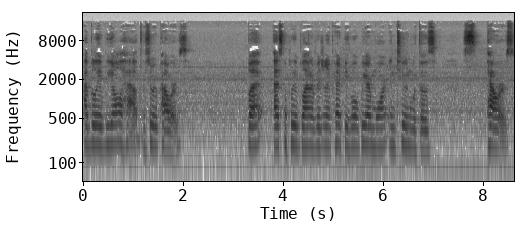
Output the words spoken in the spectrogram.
I believe we all have the superpowers. But as completely blind or visually impaired people, we are more in tune with those powers.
